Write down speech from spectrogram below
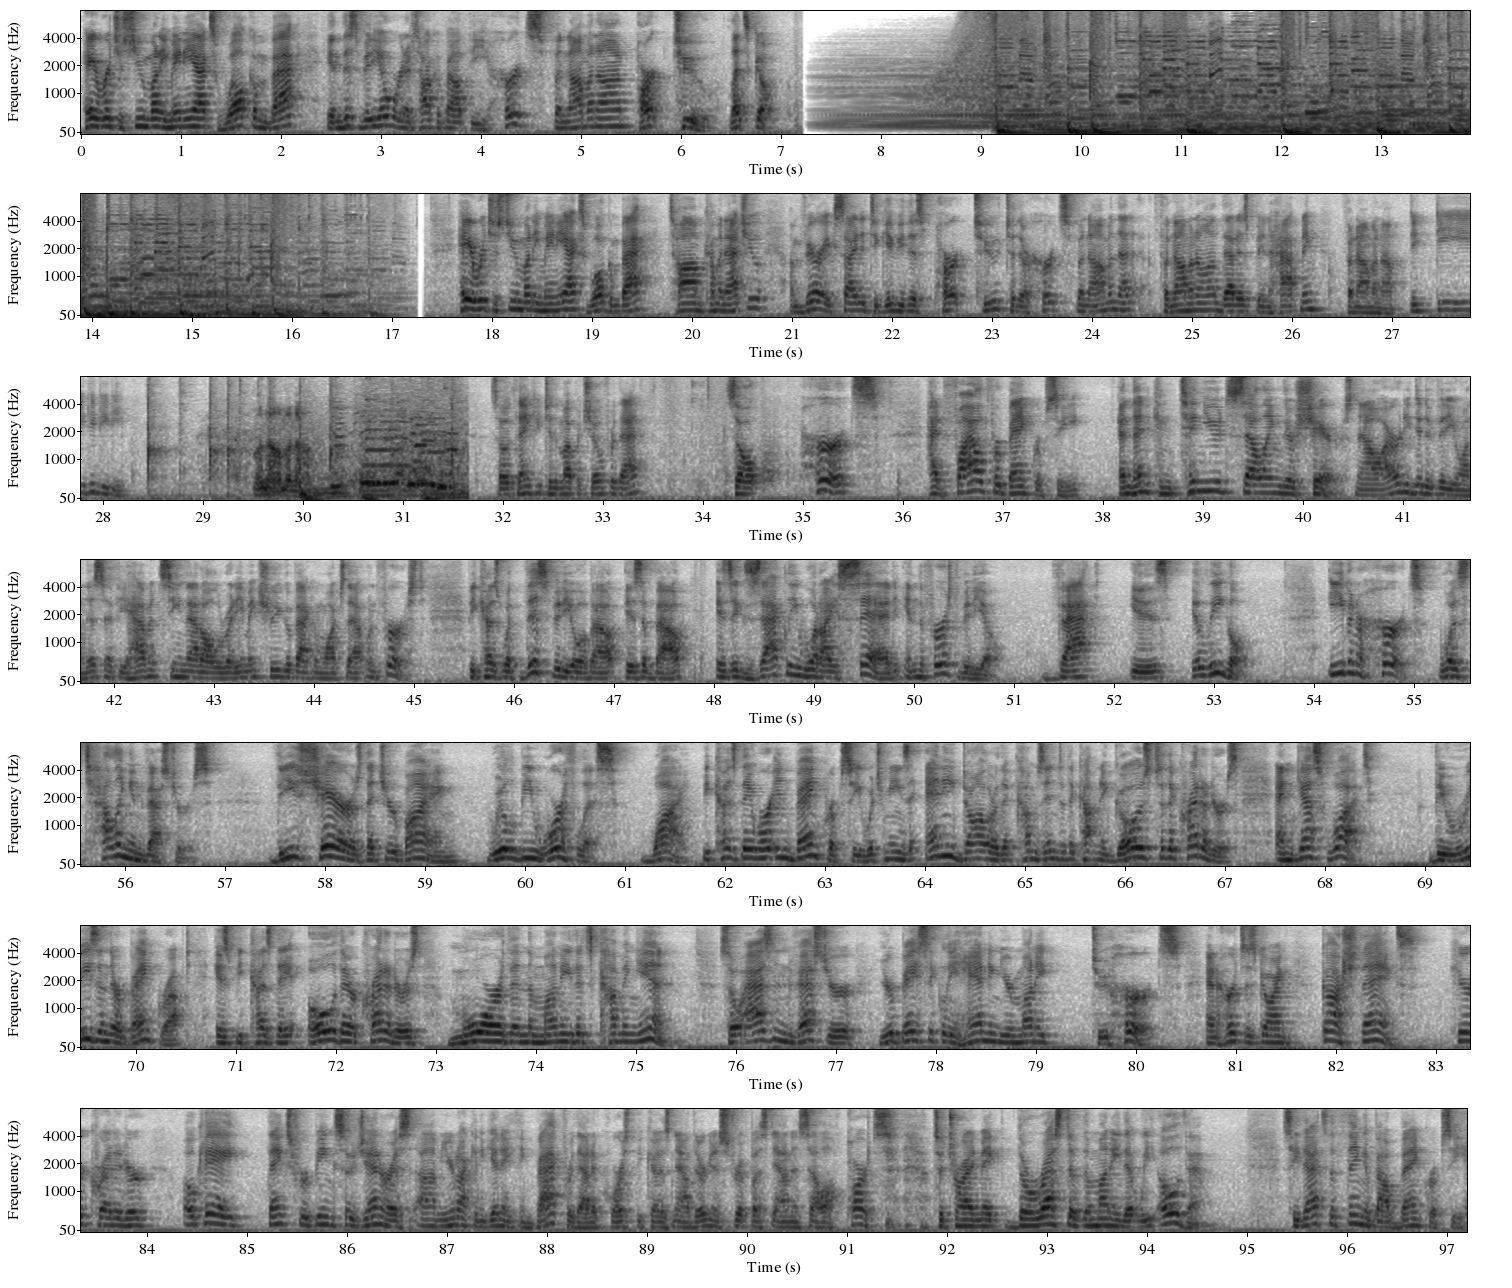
Hey, richest you money maniacs, welcome back. In this video, we're going to talk about the Hertz phenomenon part two. Let's go. Hey, richest you money maniacs, welcome back. Tom coming at you. I'm very excited to give you this part two to the Hertz phenomenon that, phenomenon that has been happening. Phenomenon. Dee, dee, dee. Phenomena. So thank you to the Muppet Show for that. So Hertz had filed for bankruptcy and then continued selling their shares. Now, I already did a video on this. If you haven't seen that already, make sure you go back and watch that one first. Because what this video about is about is exactly what I said in the first video. That is illegal. Even Hertz was telling investors these shares that you're buying will be worthless. Why? Because they were in bankruptcy, which means any dollar that comes into the company goes to the creditors. And guess what? The reason they're bankrupt is because they owe their creditors more than the money that's coming in. So, as an investor, you're basically handing your money to Hertz, and Hertz is going, Gosh, thanks. Here, creditor. Okay, thanks for being so generous. Um, you're not going to get anything back for that, of course, because now they're going to strip us down and sell off parts to try and make the rest of the money that we owe them. See, that's the thing about bankruptcy.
